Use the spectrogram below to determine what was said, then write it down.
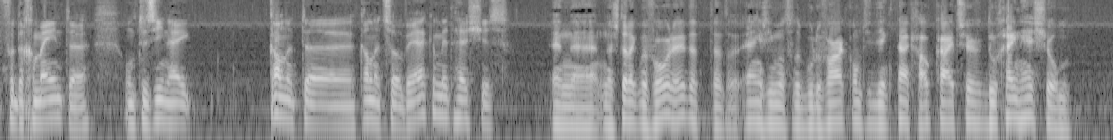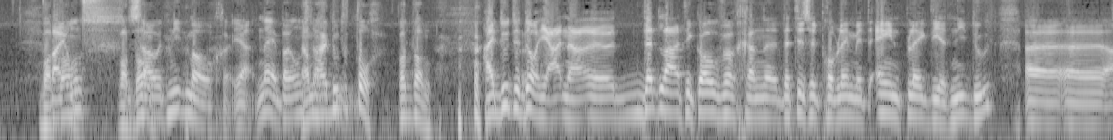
voor de gemeente om te zien, hey, kan, het, kan het zo werken met hesjes? En eh dan stel ik me voor hè, dat, dat er ergens iemand van de boulevard komt die denkt, nou ik ga ook kitesurfen, ik doe geen hesje om. Wat bij dan? ons Wat dan? zou het niet mogen. Ja, nee, bij ons maar hij doet het toch. Wat dan? Hij doet het toch. Ja, nou, eh, dat laat ik over. Gaan, eh, dat is het probleem met één plek die het niet doet. Eh,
